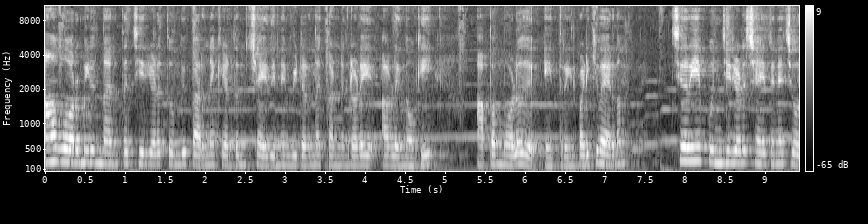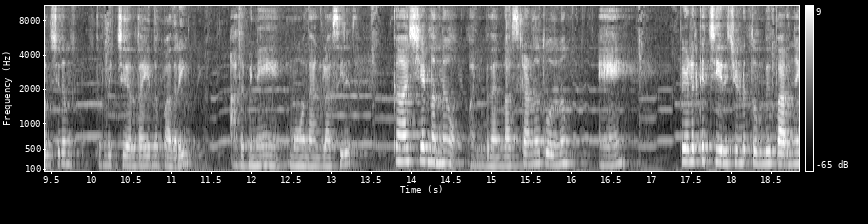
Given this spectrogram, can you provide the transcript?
ആ ഓർമ്മയിൽ നനത്ത ചിരിയുടെ തുമ്പി പറഞ്ഞ കേട്ടതും ചൈതന്യം വിടർന്ന കണ്ണുകളോടെ അവളെ നോക്കി. അപ്പം മോൾ എത്രയിൽ പഠിക്കുമായിരുന്നു ചെറിയ പുഞ്ചിരിയുടെ ചൈതന്യം ചോദിച്ചതും തുമ്പി ചെറുതായി ഒന്ന് പതറി. അത് പിന്നെ മൂന്നാം ക്ലാസ്സിൽ. കാശിയേട്ടൻ അന്ന് ഒൻപതാം ക്ലാസ്സിലാണെന്ന് തോന്നുന്നു. ഏ? വിളക്ക് ചിരിച്ചുകൊണ്ട് തുമ്പി പറഞ്ഞു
